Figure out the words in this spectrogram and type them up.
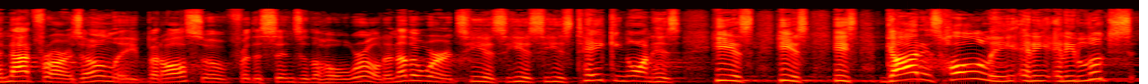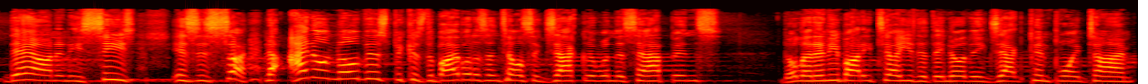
And not for ours only, but also for the sins of the whole world. In other words, he is, he is, he is taking on his, he is, he is, he's, God is holy and he, and he looks down and he sees is his son. Now, I don't know this because the Bible doesn't tell us exactly when this happens. Don't let anybody tell you that they know the exact pinpoint time.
